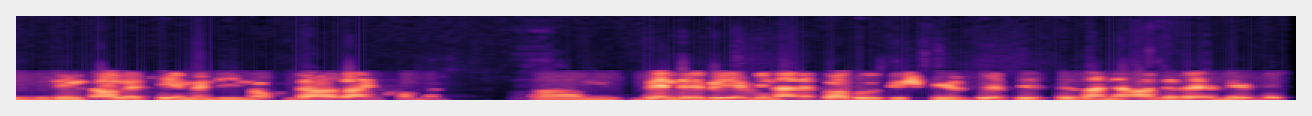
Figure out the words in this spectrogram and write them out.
sind alle Themen, die noch da reinkommen. Ähm, wenn der WM in einer Bubble gespielt wird, ist das eine andere Erlebnis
